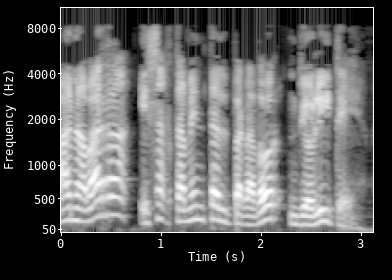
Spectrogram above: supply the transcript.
a Navarra, exactamente al parador de Olite.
